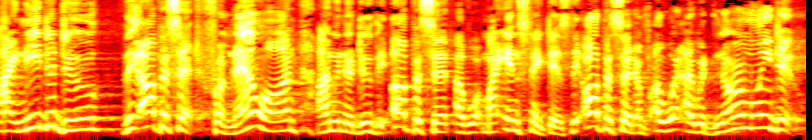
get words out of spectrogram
I need to do the opposite. From now on, I'm going to do the opposite of what my instinct is, the opposite of what I would normally do.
